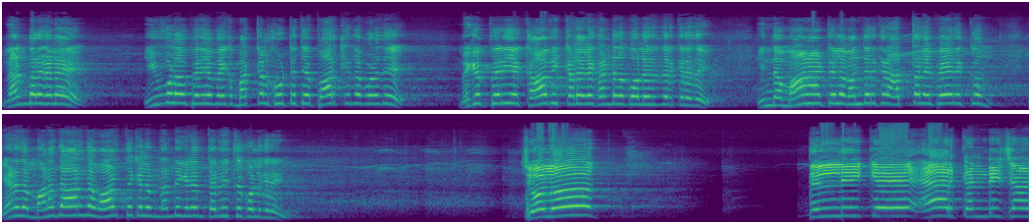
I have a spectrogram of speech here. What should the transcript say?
நண்பர்களே இவ்வளவு பெரிய மிக- மக்கள் கூட்டத்தை பார்க்கின்ற பொழுது மிகப்பெரிய காவி கடலை கண்டது போல இருந்திருக்கிறது இந்த மாநாட்டில் வந்திருக்கிற அத்தனை பேருக்கும் எனது மனதார்ந்த வாழ்த்துக்களும் நன்றிகளையும் தெரிவித்துக் கொள்கிறேன் जो लोग दिल्ली के एयर कंडीशन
